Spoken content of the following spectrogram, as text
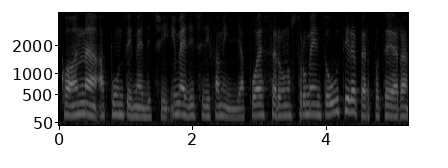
con appunto i medici, i medici di famiglia. Può essere uno strumento utile per poter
